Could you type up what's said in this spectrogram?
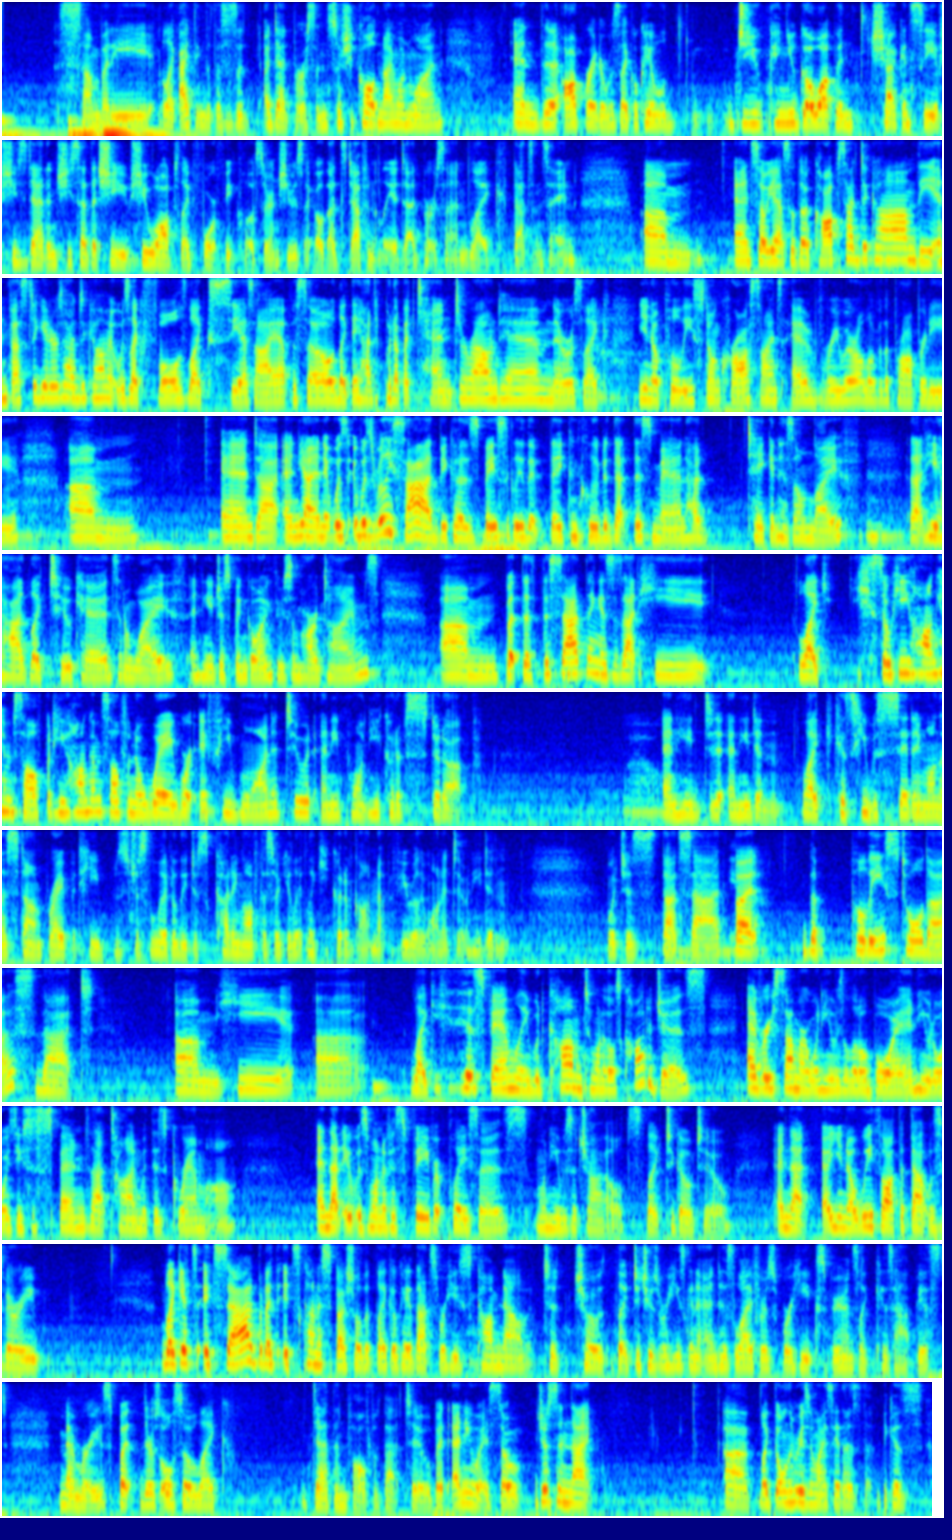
somebody like i think that this is a, a dead person. So she called 911 and the operator was like okay well do you can you go up and check and see if she's dead? And she said that she she walked like four feet closer and she was like oh that's definitely a dead person. Like that's insane. Um and so yeah, so the cops had to come, the investigators had to come. It was like full like CSI episode. Like they had to put up a tent around him. And there was like you know police don't cross signs everywhere all over the property. Um, and uh, and yeah, and it was it was really sad because basically they, they concluded that this man had taken his own life, mm. that he had like two kids and a wife, and he had just been going through some hard times. Um, but the the sad thing is is that he, like, so he hung himself, but he hung himself in a way where if he wanted to at any point, he could have stood up. Wow. And he did, and he didn't. Like, because he was sitting on the stump, right? But he was just literally just cutting off the circulate. Like he could have gotten up if he really wanted to, and he didn't. Which is that's mm, sad. Yeah. But the police told us that um, he, uh, like his family would come to one of those cottages every summer when he was a little boy, and he would always used to spend that time with his grandma, and that it was one of his favorite places when he was a child, like to go to, and that uh, you know we thought that that was very like it's it's sad but it's kind of special that like okay that's where he's come now to choose like to choose where he's going to end his life or is where he experienced like his happiest memories. But there's also like death involved with that too. But anyway so just in that uh, like the only reason why I say that is that because,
